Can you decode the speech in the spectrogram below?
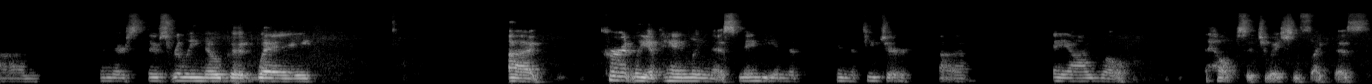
Um, and there's there's really no good way uh, currently of handling this. Maybe in the in the future, uh, AI will help situations like this.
